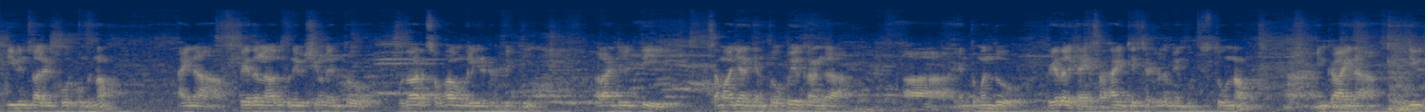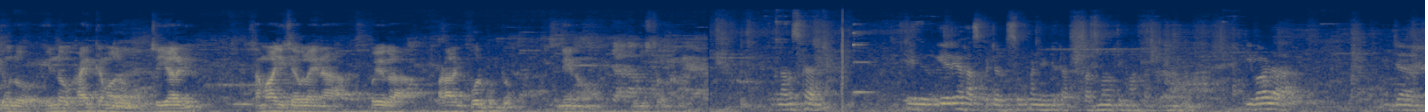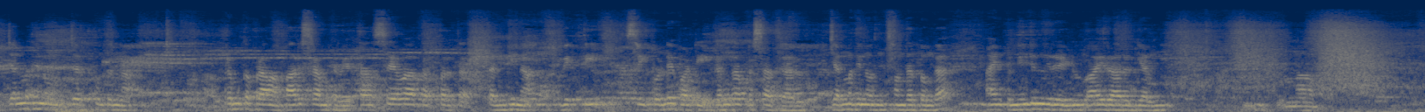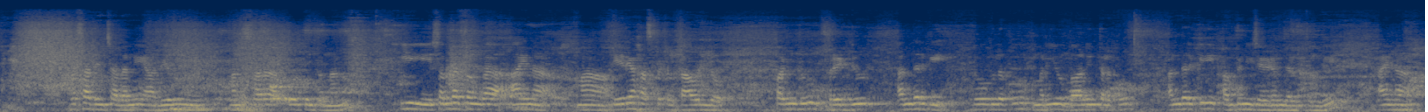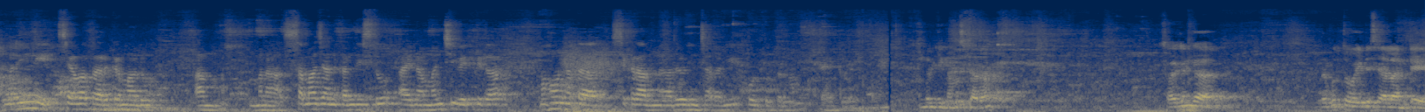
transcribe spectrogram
దీవించాలని కోరుకుంటున్నాం. ఆయన పేదలను ఆదుకునే విషయంలో ఎంతో ఉదార స్వభావం కలిగినటువంటి వ్యక్తి. అలాంటి వ్యక్తి సమాజానికి ఎంతో ఉపయోగకరంగా ఆ, ఎంతమందో పేదలకి ఆయన సహాయం చేసినట్లుగా మేము గుర్తిస్తూ ఉన్నాం. ఇంకా ఆయన జీవితంలో ఎన్నో కార్యక్రమాలు చేయాలని సమాజ సేవలు ఆయన ఉపయోగపడాలని కోరుకుంటూ నేను చూపిస్తున్నాను నమస్కారం. నేను area hospital superintendent doctor Padmavathi మాట్లాడుతున్నాను. ఇవాళ జ జన్మదినం జరుపుకుంటున్న ప్రముఖ ప్రా పారిశ్రామికవేత్త సేవా తత్పరత కలిగిన వ్యక్తి శ్రీ కొండేపాటి గంగా ప్రసాద్ గారు. జన్మదినం సందర్భంగా ఆయనకు నిండు నీరేళ్ళు ఆయుర ఆరోగ్యాన్ని ప్రసాదించాలని ఆ దేవుని మనసారా కోరుకుంటున్నాను. ఈ సందర్భంగా ఆయన మా ఏరియా హాస్పిటల్ కావలిలో పండ్లు బ్రెడ్ అందరికీ రోగులకు మరియు బాలింతలకు అందరికీ పంపిణీ చేయడం జరుగుతుంది. ఆయన మరిన్ని సేవా కార్యక్రమాలు మన సమాజానికి అందిస్తూ ఆయన మంచి వ్యక్తిగా మహోన్నత శిఖరాలను అధిరోహించాలని కోరుకుంటున్నాం. Thank you. అందరికీ నమస్కారం. సహజంగా ప్రభుత్వ వైద్యశాల అంటే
